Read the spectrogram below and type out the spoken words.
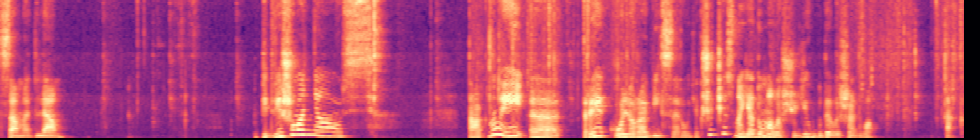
саме для підвішування. Ось. Так, ну і е, три кольора бісеру. Якщо чесно, я думала, що їх буде лише два. Так.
